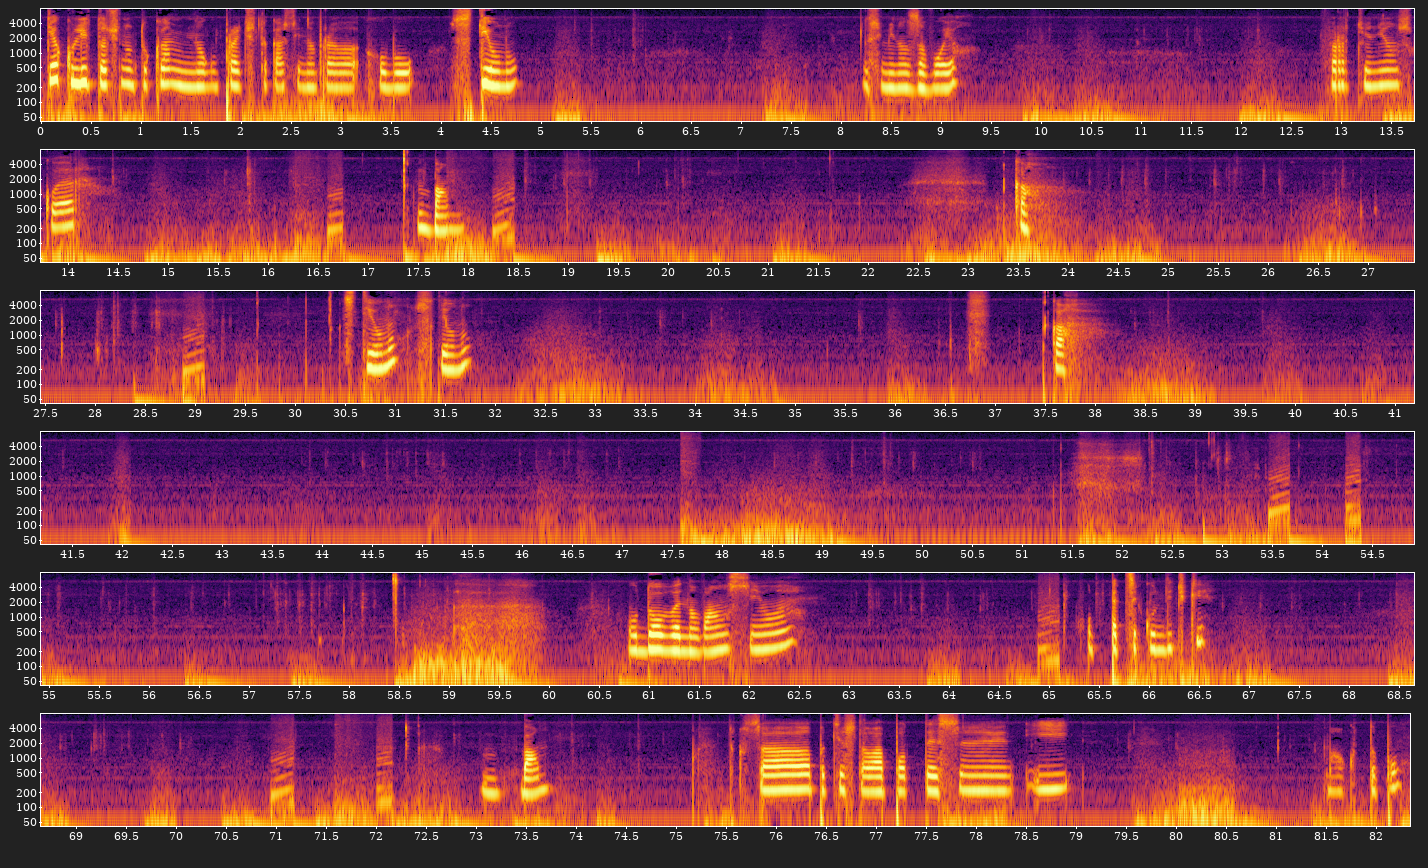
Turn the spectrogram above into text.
Тя коли точно тук ми много пречи така си направя хубаво стилно. Да си мина завоя. Fort Union Square. Бам. Така. Стилно, стилно. Така. Удобен аванс имаме. От 5 секундички. Бам. Тук са пътя става по-тесен и малко тъпо.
